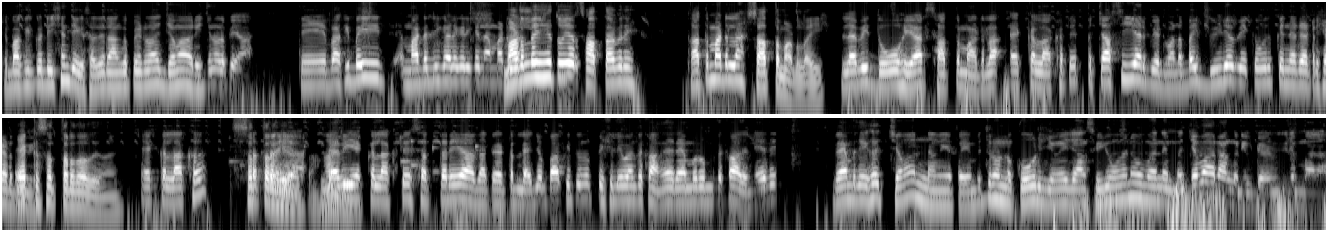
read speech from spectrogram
ਤੇ ਬਾਕੀ ਕੰਡੀਸ਼ਨ ਦੇਖ ਸਕਦੇ ਰੰਗ ਪੇਂਟ ਦਾ ਜਮਾ origignal ਪਿਆ। ਤੇ ਬਾਕੀ ਬਈ ਮਾਡਲ ਦੀ ਗੱਲ ਕਰੀ ਕਿੰਨਾ ਮਾਡਲ ਮਾਡਲ ਇਹ 2007 ਆ ਵੀਰੇ। 7 ਮਾਡਲ ਆ? 7 ਮਾਡਲ ਆ ਜੀ। ਲੈ ਵੀ 2007 ਮਾਡਲ ਆ 1 ਲੱਖ ਤੇ 85000 ਰੁਪਏ ਡਿਮਾਂਡ ਬਈ ਵੀਡੀਓ ਵੇਖ ਕੇ ਕਿੰਨੇ ਰੇਟਰ ਛੱਡ ਦੋਗੇ 170 ਦਾ ਦੇ ਦਾਂਗੇ। 1 ਲੱਖ 70000 70000 ਲੈ ਵੀ 1 ਲੱਖ ਤੇ 70000 ਦਾ ਟਰੈਕਟਰ ਲੈ ਜਾਓ। ਬਾਕੀ ਤੁਹਾਨੂੰ ਪਿਛਲੇ ਵਾਰ ਦਿਖਾਉਂਦੇ ਰੈਮ ਰੂਮ ਦਿਖਾ ਆ ਇਹਦੇ। ਰੈਮ ਦੇਖ ਜਮਾ ਨਵੇਂ ਪਏ ਮਿੱਤਰੋਂ ਨਕੋੜ ਜਿਵੇਂ ਜਾਂ ਸੀ ਹੁੰਦੇ ਨੇ ਉਹ ਮੈਨੇ ਜਮਾ ਰੰਗ ਨਹੀਂ ਉੱਡਿਆ ਰੈਮਾਂ ਦਾ।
